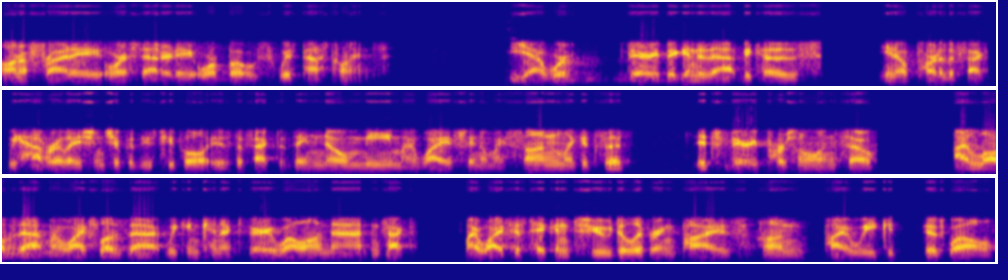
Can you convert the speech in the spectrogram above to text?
on a Friday or a Saturday or both with past clients. Yeah, we're very big into that because you know, part of the fact that we have a relationship with these people is the fact that they know me, my wife, they know my son. Like it's a, it's very personal, and so I love that. My wife loves that. We can connect very well on that. In fact, my wife has taken to delivering pies on Pie Week as well,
